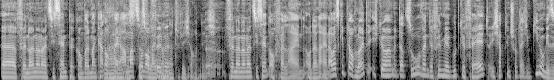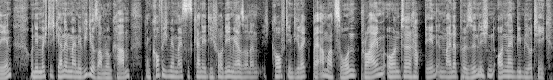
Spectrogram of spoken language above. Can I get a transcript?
äh, für 99 Cent bekommen, weil man kann auch bei Nein, das- Amazon das auch verleiht Filme natürlich auch nicht. äh, für 99 Cent auch verleihen oder leihen. Aber es gibt ja auch Leute, ich gehöre mit dazu, wenn der Film mir gut gefällt, ich habe den schon vielleicht im Kino gesehen und den möchte ich gerne in meine Videosammlung haben, dann kaufe ich mir meistens keine DVD mehr, sondern ich kaufe den direkt bei Amazon Prime und äh, habe den in meiner persönlichen Online-Bibliothek.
